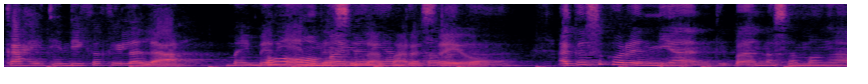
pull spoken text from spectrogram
Kahit hindi ka kilala, may Oo, merienda may sila merienda para sa'yo. Ah, gusto ko rin yan. Diba? Nasa mga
